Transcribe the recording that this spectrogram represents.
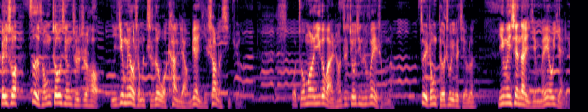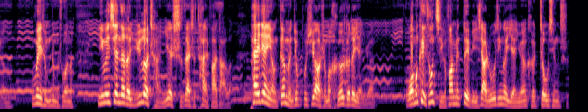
可以说，自从周星驰之后，已经没有什么值得我看两遍以上的喜剧了。我琢磨了一个晚上，这究竟是为什么呢？最终得出一个结论。因为现在已经没有演员了，为什么这么说呢？因为现在的娱乐产业实在是太发达了，拍电影根本就不需要什么合格的演员。我们可以从几个方面对比一下如今的演员和周星驰。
